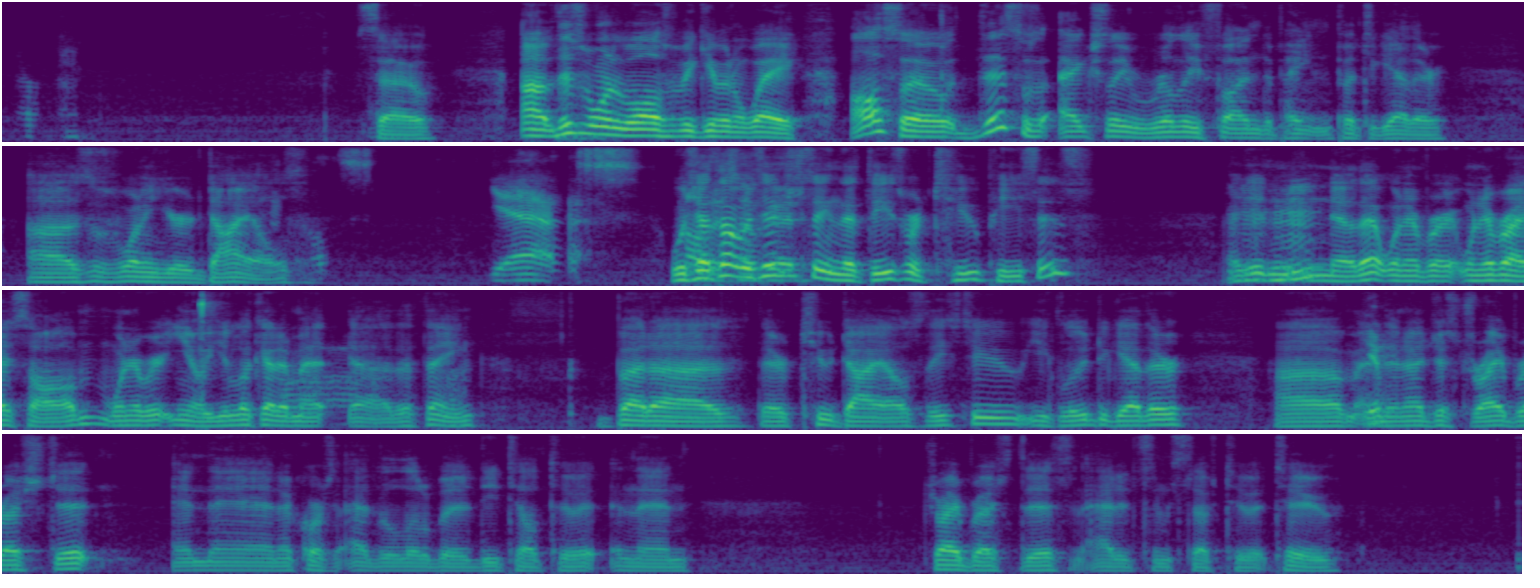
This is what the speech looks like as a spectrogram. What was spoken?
So, uh, this is one of the walls we'll be giving away. Also, this was actually really fun to paint and put together. Uh, this was one of your dials, Yes. which Oh, I thought they're so was good. interesting that these were two pieces. I didn't Mhm. know that whenever whenever I saw them. Whenever you know you look at them at uh, the thing, but uh, they're two dials. These two you glued together, um, and Yep. then I just dry brushed it, and then of course added a little bit of detail to it, and then dry brushed this and added some stuff to it too.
